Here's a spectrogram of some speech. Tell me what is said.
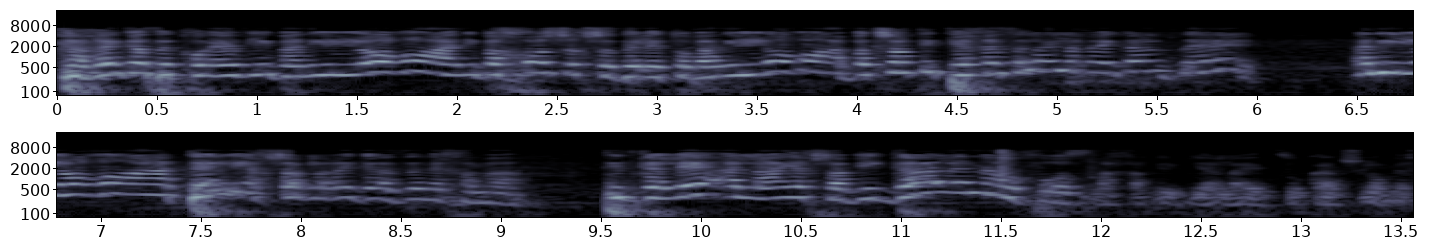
כרגע זה כואב לי, ואני לא רואה, אני בחושך שזה לטובה, אני לא רואה, בבקשה תתייחס אליי לרגע הזה. אני לא רואה, תן לי עכשיו לרגע הזה נחמה. תתגלה עליי עכשיו, יגאל הנה ופרוס לך חביבי עליי את סוכת שלומך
